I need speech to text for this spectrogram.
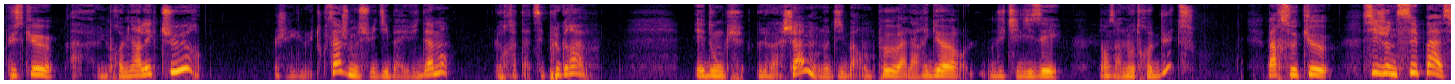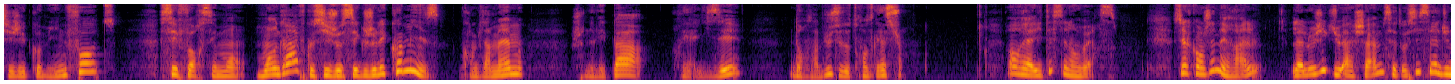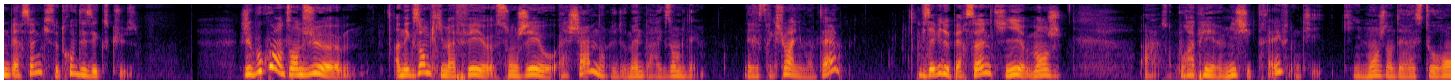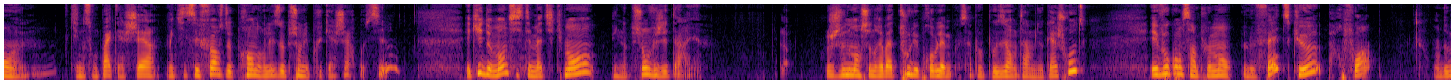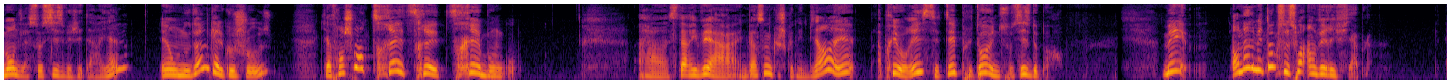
puisque à une première lecture, j'ai lu tout ça, je me suis dit bah évidemment, le khatat c'est plus grave. Et donc le hacham, on nous dit bah on peut à la rigueur l'utiliser dans un autre but, parce que si je ne sais pas si j'ai commis une faute, c'est forcément moins grave que si je sais que je l'ai commise, quand bien même je ne l'ai pas réalisée dans un but de transgression. En réalité, c'est l'inverse. C'est-à-dire qu'en général, la logique du hacham, c'est aussi celle d'une personne qui se trouve des excuses. J'ai beaucoup entendu euh, un exemple qui m'a fait euh, songer au hacham, dans le domaine par exemple des, restrictions alimentaires, vis-à-vis de personnes qui euh, mangent ce qu'on pourrait appeler milchik treif, donc qui, qui, mangent dans des restaurants qui ne sont pas cachers, mais qui s'efforcent de prendre les options les plus cachères possibles, et qui demandent systématiquement une option végétarienne. Alors, je ne mentionnerai pas tous les problèmes que ça peut poser en termes de cache-route, évoquons simplement le fait que, parfois, on demande la saucisse végétarienne, et on nous donne quelque chose qui a franchement très très très bon goût. Euh, c'est arrivé à une personne que je connais bien, et a priori c'était plutôt une saucisse de porc. Mais en admettant que ce soit invérifiable,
